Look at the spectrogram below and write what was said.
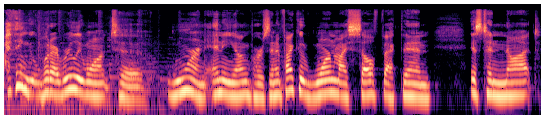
I think what I really want to warn any young person, if I could warn myself back then, is to not,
